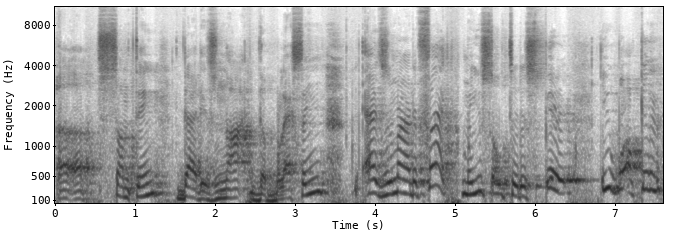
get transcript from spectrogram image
uh, something that is not the blessing. As a matter of fact, when you sow to the Spirit, you walk in.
